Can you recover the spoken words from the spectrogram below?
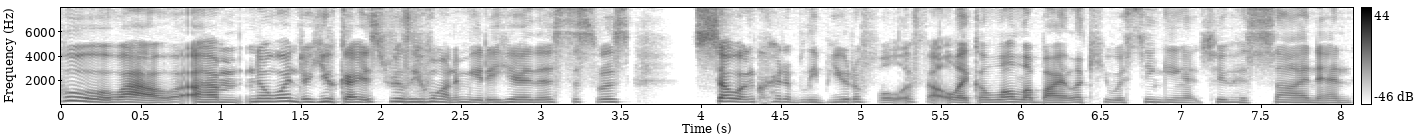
Oh, wow. Um, no wonder you guys really wanted me to hear this. This was so incredibly beautiful. It felt like a lullaby, like he was singing it to his son, and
